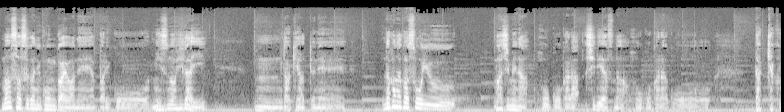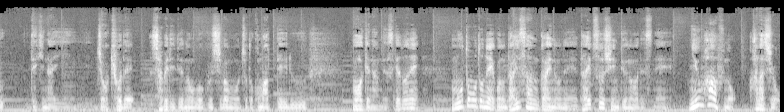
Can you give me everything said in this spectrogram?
まあさすがに今回はねやっぱりこう水の被害、うん、だけあってねなかなかそういう真面目な方向からシリアスな方向からこう脱却できない状況で喋り手の僕芝もちょっと困っているわけなんですけどね。もともとねこの第3回のねタイ通信というのはですねニューハーフの話を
